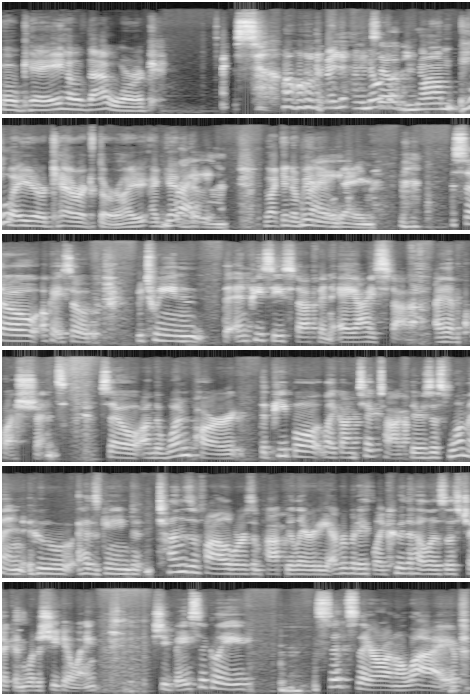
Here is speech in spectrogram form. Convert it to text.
okay how's that work So I know, I know so- the non-player character. I, I get Right. that, like in a video Right. game. So, okay, so between the NPC stuff and AI stuff, I have questions. So, on the one part, the people like on TikTok, there's this woman who has gained tons of followers and popularity. Everybody's like, who the hell is this chicken? What is she doing? She basically sits there on a live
